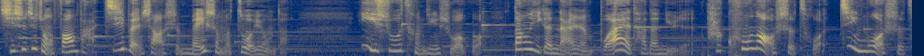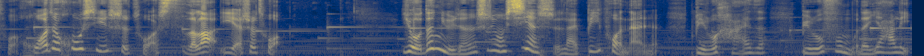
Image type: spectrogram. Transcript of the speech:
其实这种方法基本上是没什么作用的。一书曾经说过，当一个男人不爱他的女人，他哭闹是错，静默是错，活着呼吸是错，死了也是错。有的女人是用现实来逼迫男人，比如孩子，比如父母的压力。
